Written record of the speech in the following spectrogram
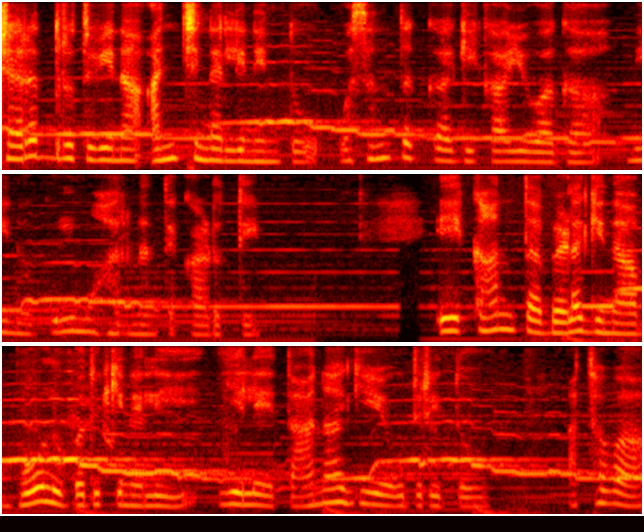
ಶರದೃತುವಿನ ಅಂಚಿನಲ್ಲಿ ನಿಂತು ವಸಂತಕ್ಕಾಗಿ ಕಾಯುವಾಗ ನೀನು ಗುಲ್ಮೊಹರ್ನಂತೆ ಕಾಡುತ್ತಿ. ಏಕಾಂತ ಬೆಳಗಿನ ಬೋಳು ಬದುಕಿನಲ್ಲಿ ಎಲೆ ತಾನಾಗಿಯೇ ಉದುರಿತು ಅಥವಾ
